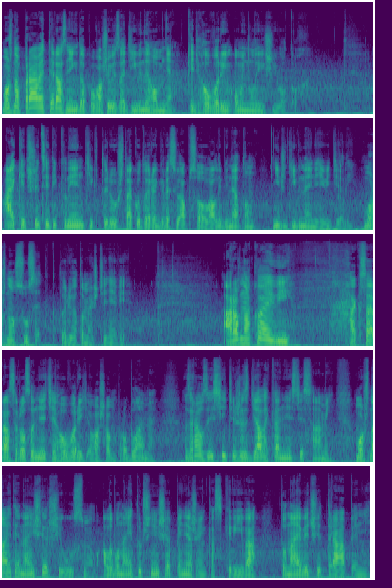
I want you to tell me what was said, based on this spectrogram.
Možno práve teraz niekto považuje za divného mňa, keď hovorím o minulých životoch. Aj keď všetci tí klienti, ktorí už takúto regresiu absolvovali, by na tom nič divné nevideli. Možno sused, ktorý o tom ešte nevie. A rovnako aj vy, ak sa raz rozhodnete hovoriť o vašom probléme, zrazu zistíte, že zďaleka nie ste sami. Možno aj ten najširší úsmev alebo najtučnejšia peňaženka skrýva to najväčšie trápenie.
